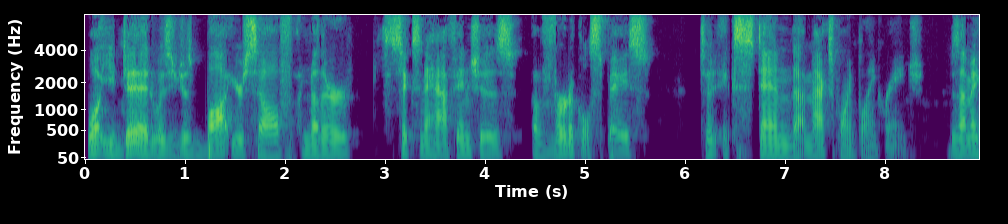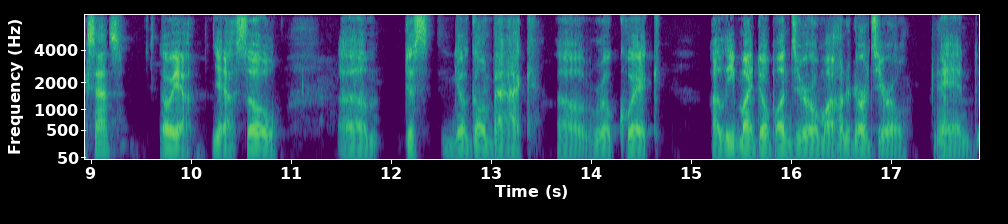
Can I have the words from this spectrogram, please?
What you did was you just bought yourself another six and a half inches of vertical space to extend that max point blank range. Does that make sense? Oh yeah, yeah. So, um, just you know, going back uh, real quick, I leave my dope on zero, my hundred yard zero, Yep. and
